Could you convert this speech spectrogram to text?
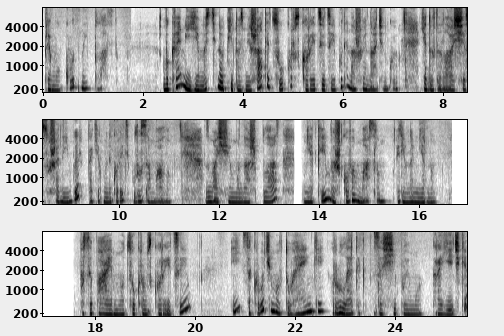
прямокутний пласт. В окремій ємності необхідно змішати цукор з корицею, це і буде нашою начинкою. Я додала ще сушений імбир, так як в мене кориці було замало. Змащуємо наш пласт м'яким вершковим маслом рівномірно. Посипаємо цукром з корицею і закручуємо в тугенький рулетик, защіпуємо краєчки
